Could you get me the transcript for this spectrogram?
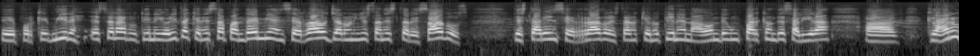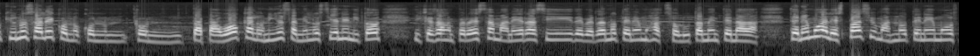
eh, porque mire, esta es la rutina. Y ahorita que en esta pandemia, encerrados, ya los niños están estresados de estar encerrados, están, que no tienen a dónde, un parque donde salir a, claro que uno sale con, con, con tapabocas, los niños también los tienen y todo, y que salen, pero de esta manera sí, de verdad no tenemos absolutamente nada. Tenemos el espacio, más no tenemos,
